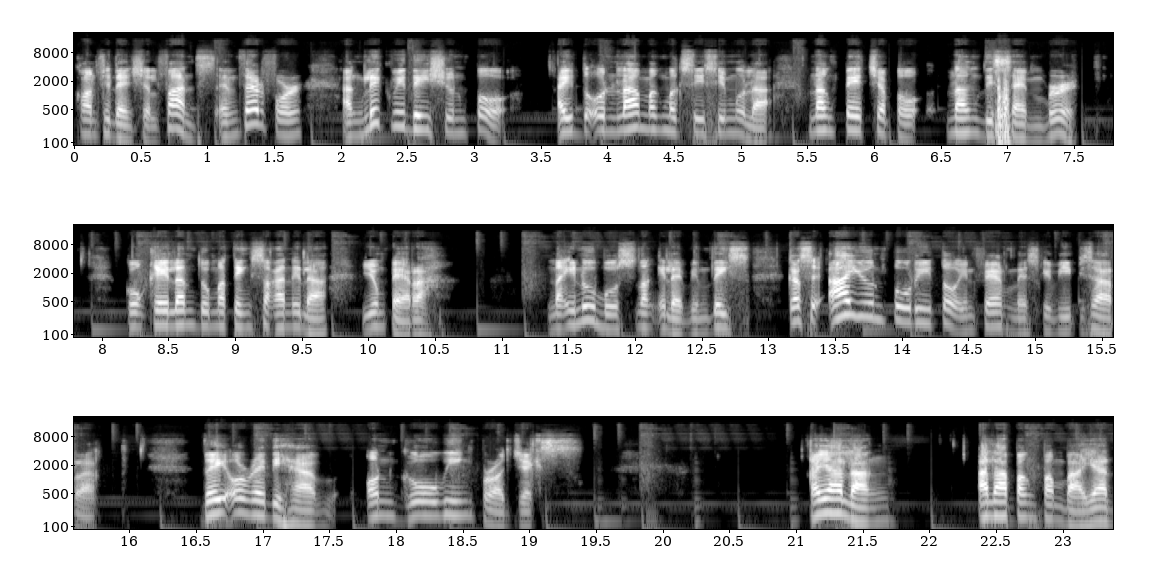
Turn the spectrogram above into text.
confidential funds. And therefore, ang liquidation po ay doon lamang magsisimula ng petsa po ng December kung kailan dumating sa kanila yung pera na inubos ng 11 days. Kasi ayon po rito, in fairness kay VP Sara, they already have ongoing projects. Kaya lang, ala pang pambayad.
